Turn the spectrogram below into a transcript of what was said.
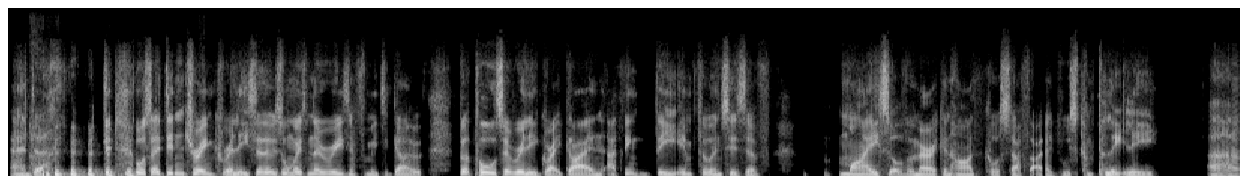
and uh, also didn't drink really. So there was almost no reason for me to go. But Paul's a really great guy. And I think the influences of my sort of American hardcore stuff that I was completely um,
